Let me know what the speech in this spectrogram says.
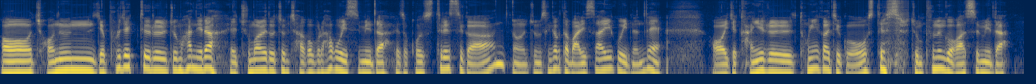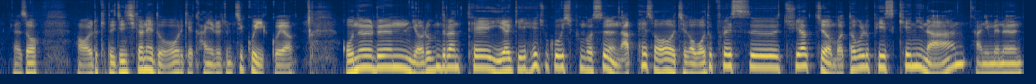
어, 저는 이제 프로젝트를 좀 하느라 예, 주말에도 좀 작업을 하고 있습니다. 그래서 그 스트레스가 어, 좀 생각보다 많이 쌓이고 있는데 어, 이제 강의를 통해 가지고 스트레스를 좀 푸는 것 같습니다. 그래서 어, 이렇게 늦은 시간에도 이렇게 강의를 좀 찍고 있고요. 오늘은 여러분들한테 이야기해 주고 싶은 것은 앞에서 제가 워드프레스 취약점 뭐 WPScan이나 아니면은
